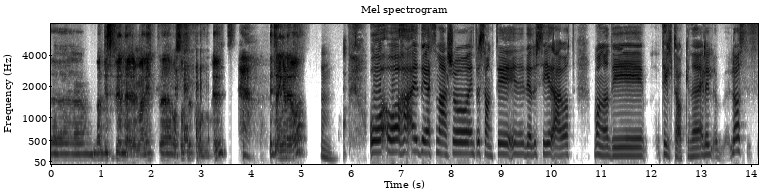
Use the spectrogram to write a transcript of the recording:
uh, disiplinere meg litt uh, også for å komme meg ut. Vi trenger det òg. Mm. Og, og det som er så interessant i, i, det du sier, er jo at mange av de tiltakene Eller la oss,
